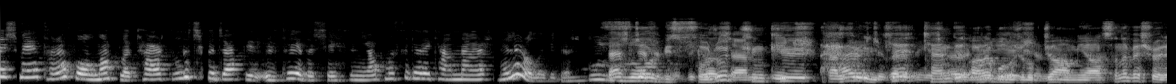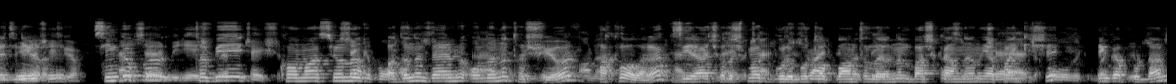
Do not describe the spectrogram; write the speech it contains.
Sözleşmeye taraf olmakla karşılığı çıkacak bir ülke ya da şehrin yapması gerekenler neler olabilir? Bu zor bir soru çünkü her ülke kendi own ara buluculuk mediation camiasını ve şöhretini yaratıyor. Singapur tabii konvansiyona adını verme onurunu taşıyor haklı olarak. Zira çalışma grubu toplantılarının başkanlığını yapan kişi Singapur'dan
